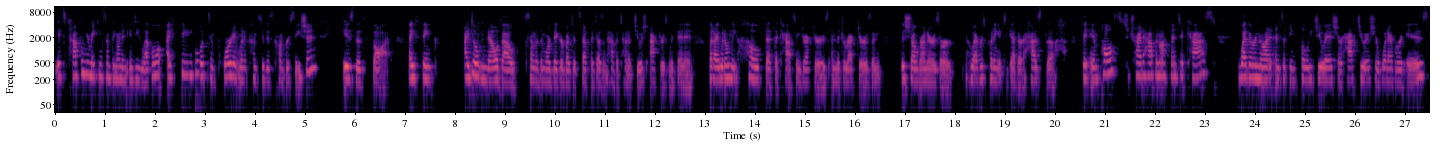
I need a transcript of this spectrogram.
it's tough when you're making something on an indie level. I think what's important when it comes to this conversation is the thought I think I don't know about some of the more bigger budget stuff that doesn't have a ton of Jewish actors within it, but I would only hope that the casting directors and the directors and the showrunners or whoever's putting it together has the the impulse to try to have an authentic cast, whether or not it ends up being fully Jewish or half Jewish or whatever it is.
